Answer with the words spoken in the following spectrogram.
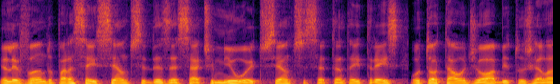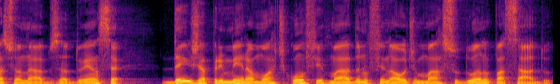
elevando para 617.873 o total de óbitos relacionados à doença desde a primeira morte confirmada no final de março do ano passado.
